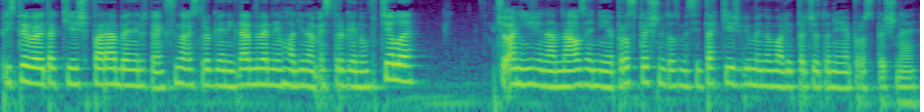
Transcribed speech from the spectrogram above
Prispievajú taktiež parabény, respektíve xenoestrogény k nadmerným hladinám estrogénu v tele, čo ani že nám naozaj nie je prospešné, to sme si taktiež vymenovali, prečo to nie je prospešné.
